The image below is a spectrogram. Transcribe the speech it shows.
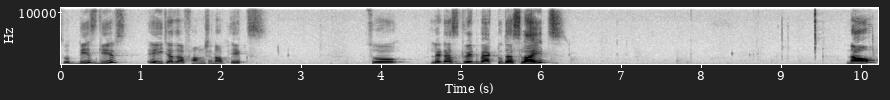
So, this gives h as a function of x. So, let us get back to the slides. Now,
